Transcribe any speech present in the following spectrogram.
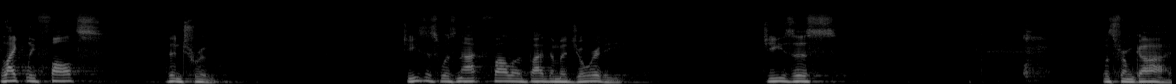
likely false than true. Jesus was not followed by the majority. Jesus was from God.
